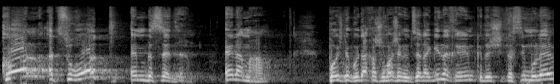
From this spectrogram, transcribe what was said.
כל הצורות הן בסדר. אלא מה? פה יש נקודה חשובה שאני רוצה להגיד לכם, כדי שתשימו לב,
